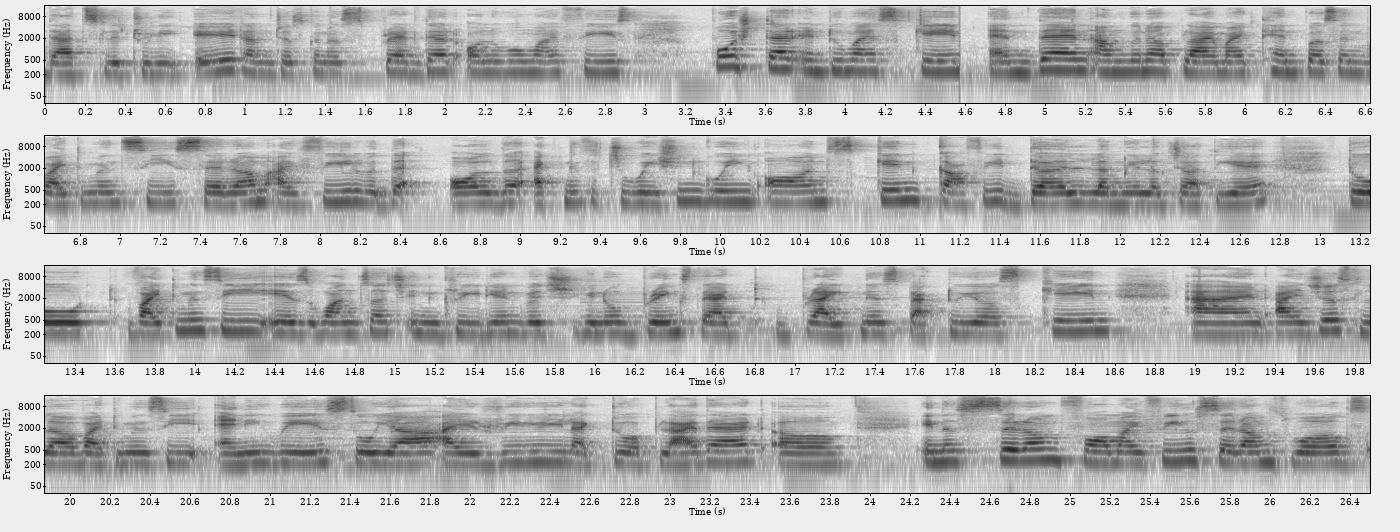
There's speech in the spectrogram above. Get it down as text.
that's literally it i'm just gonna spread that all over my face push that into my skin and then I'm gonna apply my 10% vitamin C serum I feel with the all the acne situation going on skin काफ़ी dull लगने लग जाती है तो vitamin C is one such ingredient which you know brings that brightness back to your skin and I just love vitamin C anyways so yeah I really, really like to apply that uh, in a serum form I feel serums works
